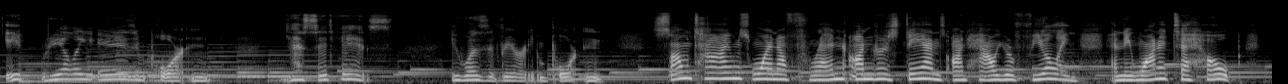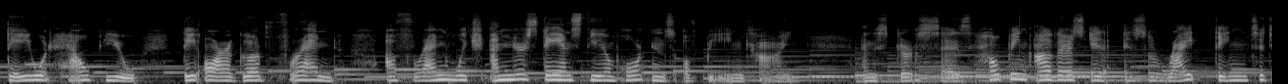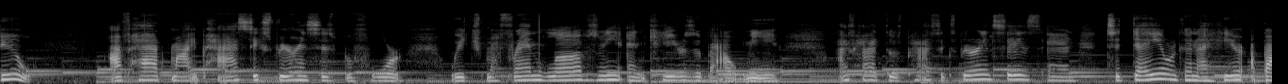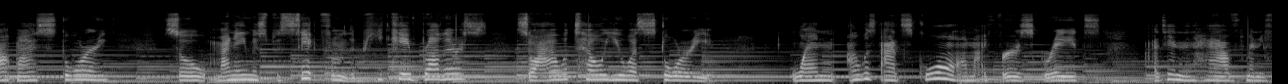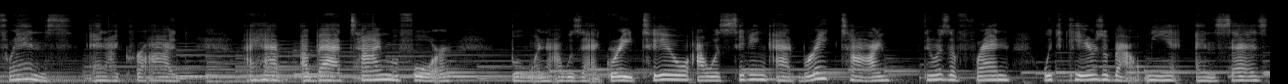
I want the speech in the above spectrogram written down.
It really is important. Yes, it is. It was very important. Sometimes when a friend understands on how you're feeling and they wanted to help, they would help you. They are a good friend, a friend which understands the importance of being kind. And this girl says, helping others is, is the right thing to do. I've had my past experiences before, which my friend loves me and cares about me. I've had those past experiences, and today we're gonna hear about my story. So, my name is Basit from the PK Brothers. So, I will tell you a story. When I was at school on my first grades, I didn't have many friends and I cried. I had a bad time before, but when I was at grade two, I was sitting at break time there is a friend which cares about me and says,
